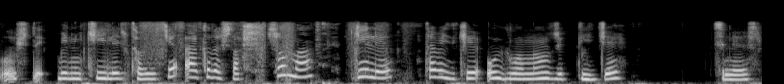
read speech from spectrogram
bu işte benimki hileli tabii ki. Arkadaşlar sonra gelin tabii ki uygulamanızı yükleyeceksiniz.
